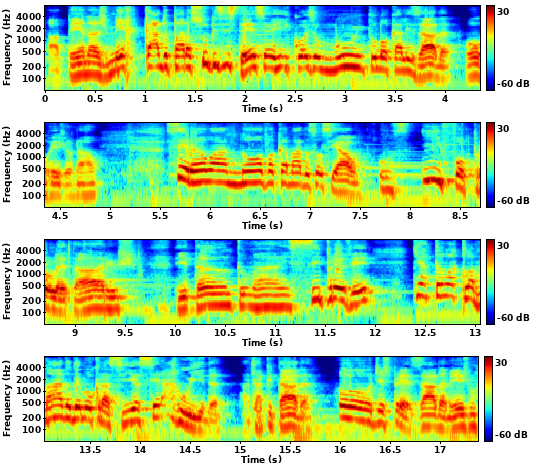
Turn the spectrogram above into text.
Apenas mercado para subsistência e coisa muito localizada ou regional. Serão a nova camada social, os infoproletários. E tanto mais se prevê que a tão aclamada democracia será ruída, adaptada ou desprezada mesmo,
